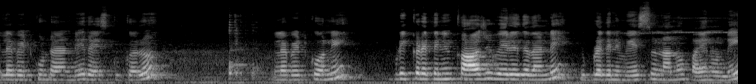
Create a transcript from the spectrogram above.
ఇలా పెట్టుకుంటానండి రైస్ కుక్కరు. ఇలా పెట్టుకొని ఇప్పుడు ఇక్కడైతే నేను కాజు వేరేది కదండి. ఇప్పుడైతే నేను వేస్తున్నాను పైనుండి.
